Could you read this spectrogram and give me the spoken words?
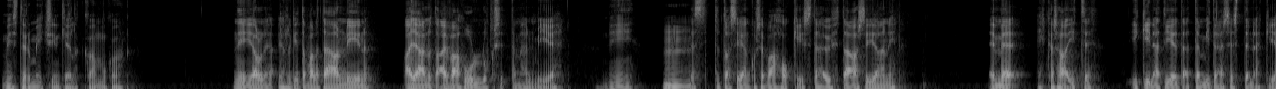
Mr. Mixin kelkkaan mukaan. Niin, jolle- jollakin tavalla tämä on niin ajanut aivan hulluksi tämän miehen. Niin. Mm. Ja sitten tosiaan, kun se vaan hoki sitä yhtä asiaa, niin emme ehkä saa itse ikinä tietää, että mitä se sitten näki.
